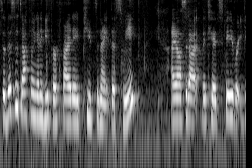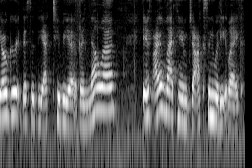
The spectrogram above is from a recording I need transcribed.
So this is definitely going to be for Friday pizza night this week. I also got the kid's favorite yogurt. This is the Activia Vanilla. If I let him, Jackson would eat like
